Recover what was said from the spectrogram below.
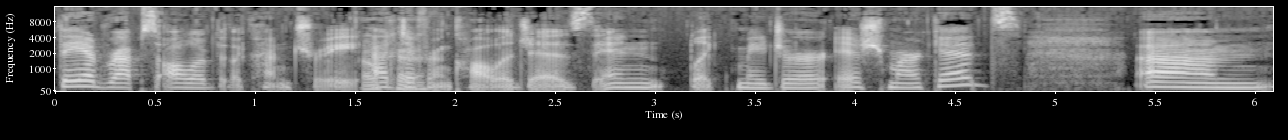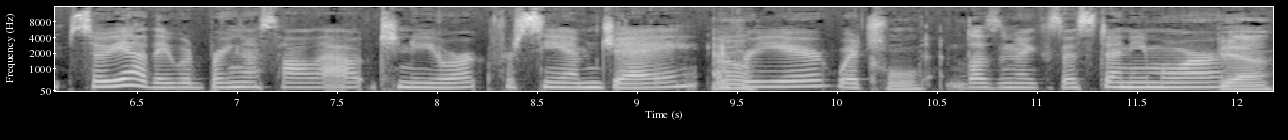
they had reps all over the country at different colleges in like major ish markets. Um, so yeah, they would bring us all out to New York for CMJ every year, which cool. doesn't exist anymore. yeah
